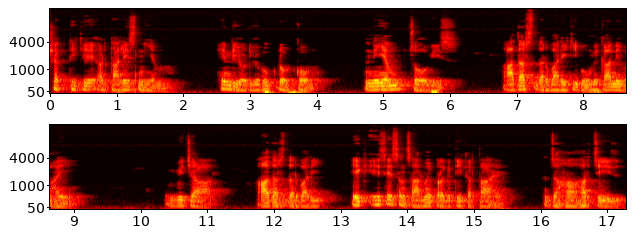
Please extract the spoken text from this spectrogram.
शक्ति के 48 नियम। Hindi audio book dot com नियम 24 आदर्श दरबारी की भूमिका निभाएँ। विचार। आदर्श दरबारी एक ऐसे संसार में प्रगति करता है, जहाँ हर चीज़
